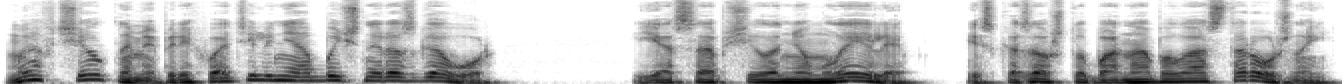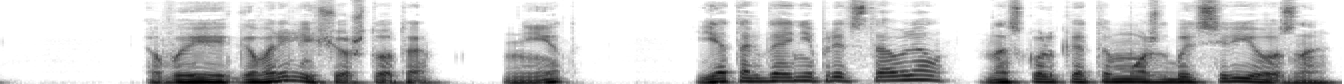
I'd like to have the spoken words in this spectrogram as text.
мы в Челтнаме перехватили необычный разговор. Я сообщил о нем Лейле и сказал, чтобы она была осторожной. «Вы говорили еще что-то?» «Нет». Я тогда и не представлял, насколько это может быть серьезно.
